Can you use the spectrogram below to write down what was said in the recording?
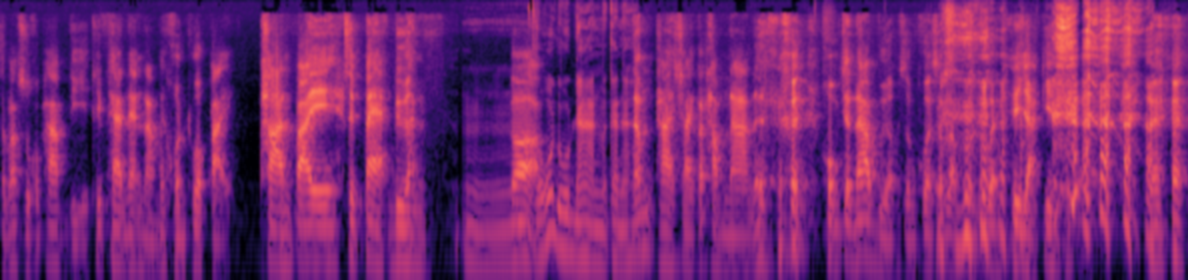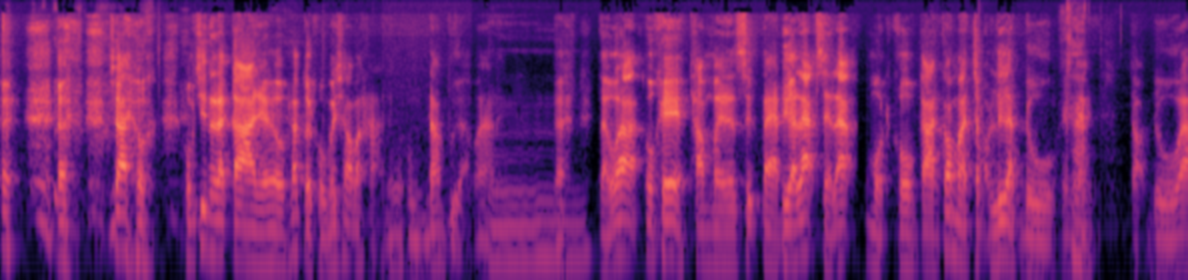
สำหรับสุขภาพดีที่แพทย์แนะนำให้คนทั่วไป ผ่านไป 18 เดือนอืม ก็โอ้ดูนานเหมือนกันนะครับน้ำทายชายก็ทำนานเลย คงจะน่าเบื่อพอสมควรสำหรับคนอ้วนที่อยากกินใช่ผมผมจินตนาการเนี่ยถ้าเกิดผมไม่ชอบอาหารเนี่ยมันคงน่าเบื่อมากอืมนะแต่ว่าโอเคทำไป18เดือนแล้วเสร็จแล้วหมดโครงการก็มาเจาะเลือดดูใช่ไหคมรับ เจาะดูว่า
